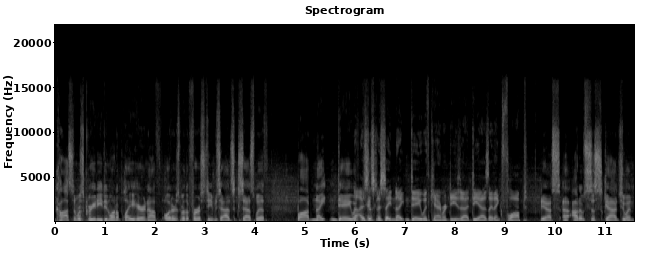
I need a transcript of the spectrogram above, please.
Kostin was greedy. He didn't want to play here enough. Oilers were the first team he's had success with. Bob, Knight and Day. With no, I was just going to say Knight and Day with Cameron Diaz. Diaz, I think, flopped. Yes, uh, out of Saskatchewan.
